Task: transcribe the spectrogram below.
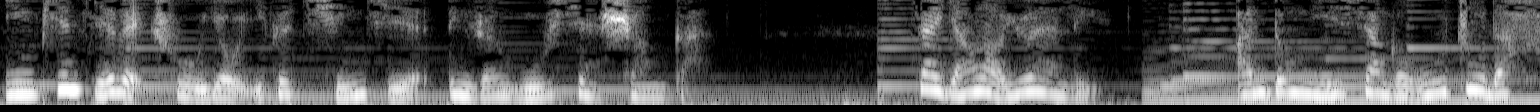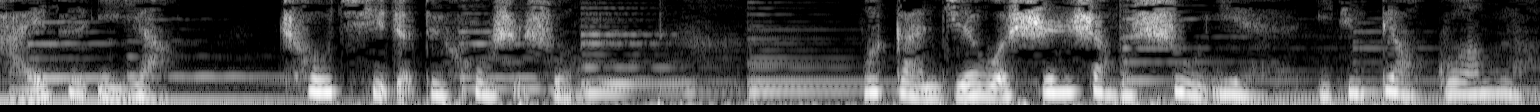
影片结尾处有一个情节令人无限伤感，在养老院里，安东尼像个无助的孩子一样，抽泣着对护士说：“我感觉我身上的树叶已经掉光了，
